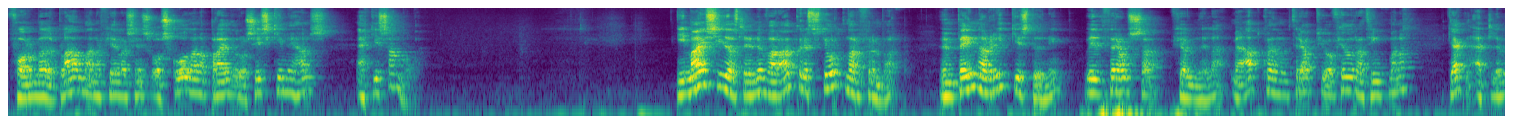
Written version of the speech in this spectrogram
formaður bladmannafélagsins og skoðanabræður og sískinni hans ekki sammála. Í mæ síðastleinu var afgreðt stjórnarfrumvarp um beina ríkistuðning við frjálsa fjölmiðla með atkvæðum 34 þingmanna gegn 11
